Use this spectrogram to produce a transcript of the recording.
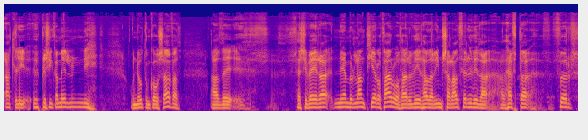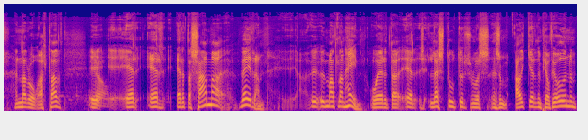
allri upplýsingamilunni og njótum góðs af að, að þessi veira nefnur land hér og þar og það eru við hafðar ímsar aðferði við að, að hefta för hennar og allt það. E, er, er, er þetta sama veiran um allan heim og er þetta er lest út úr þessum aðgerðum hjá þjóðunum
